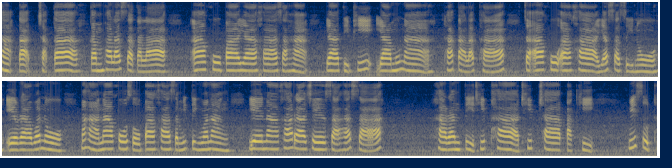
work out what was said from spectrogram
หะตะฉะกากัมพลัสสตลา อาคูปายาคาสหะ ยาติพิ ยามุนาทัตตาลัทธา จะอาคูอาคา ยัสสีโน เอราวโน มหานาโคโสปาคาสมิติงวนัง เยนาคาราเชสาหัสสาหารันติทิพพาทิพชาปักขิ วิสุทธ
